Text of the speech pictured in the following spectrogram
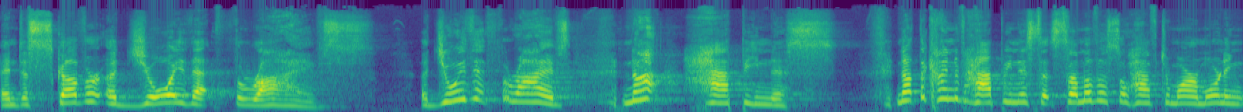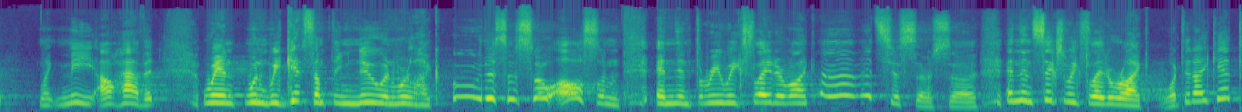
and discover a joy that thrives. A joy that thrives, not happiness. Not the kind of happiness that some of us will have tomorrow morning like me, I'll have it, when, when we get something new and we're like, ooh, this is so awesome. And then three weeks later, we're like, oh, it's just so so. And then six weeks later, we're like, what did I get?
